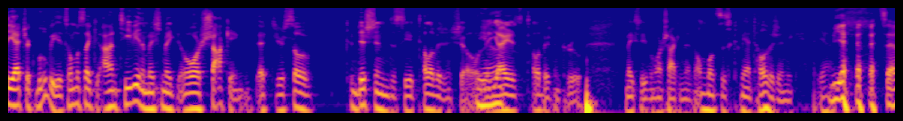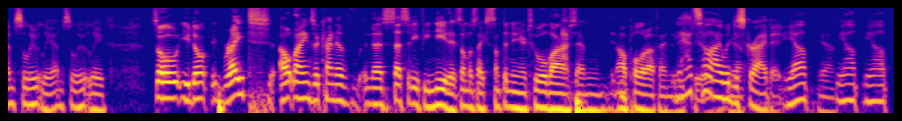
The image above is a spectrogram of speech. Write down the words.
theatric movie, it's almost like on TV, and it makes make or shocking that you're so conditioned to see a television show. Yeah. The guy is a television crew makes it even more shocking that almost this could be on television. You can't. Yeah. Yes, absolutely, absolutely. So you don't write outlines are kind of a necessity if you need it. It's almost like something in your toolbox, and I'll pull it off. need That's to. how I would Yeah. describe it. Yep. Yeah. Yep. Yep.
